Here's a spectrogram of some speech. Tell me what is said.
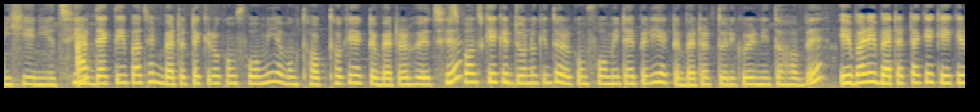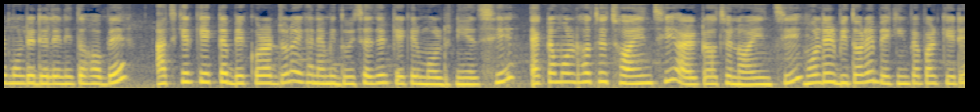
মিশিয়ে নিয়েছি। আর দেখতেই পাচ্ছেন ব্যাটারটা কীরকম ফোমি এবং থকথকে একটা ব্যাটার হয়েছে। স্পঞ্জ কেকের জন্য কিন্তু এরকম ফোমি টাইপেরই একটা ব্যাটার তৈরি করে নিতে হবে। এবারে ব্যাটারটা কেকটাকে কেকের মোল্ডে ঢেলে নিতে হবে। আজকের কেকটা বেক করার জন্য এখানে আমি দুই সাইজের কেকের মোল্ড নিয়েছি। একটা মোল্ড হচ্ছে ছয় ইঞ্চি আর একটা হচ্ছে নয় ইঞ্চি। মোল্ডের ভিতরে বেকিং পেপার কেটে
